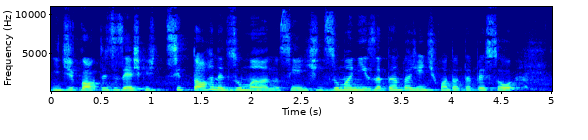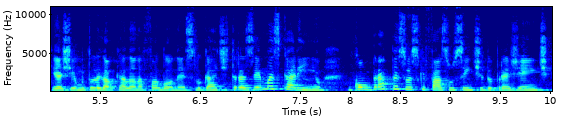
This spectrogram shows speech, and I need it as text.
E de volta a dizer, acho que se torna desumano, assim, a gente desumaniza tanto a gente quanto a outra pessoa. E achei muito legal o que a Lana falou, né? Esse lugar de trazer mais carinho, encontrar pessoas que façam sentido pra gente,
